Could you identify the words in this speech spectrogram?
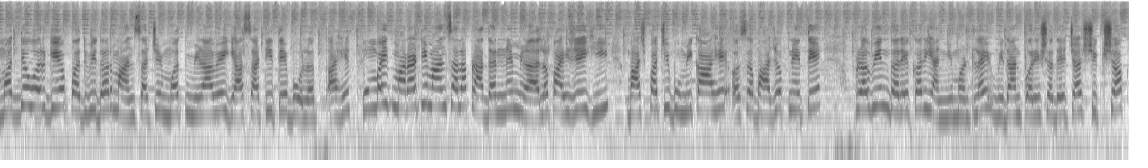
मध्यवर्गीय पदवीधर माणसाचे मत मिळावे यासाठी ते बोलत आहेत. मुंबईत मराठी माणसाला प्राधान्य मिळालं पाहिजे ही भाजपाची भूमिका आहे असं भाजप नेते प्रवीण दरेकर यांनी म्हटलंय. विधान परिषदेच्या शिक्षक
